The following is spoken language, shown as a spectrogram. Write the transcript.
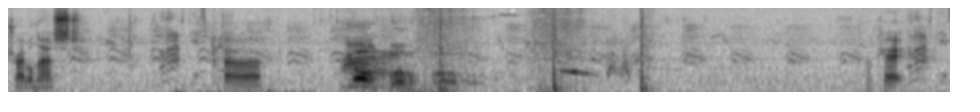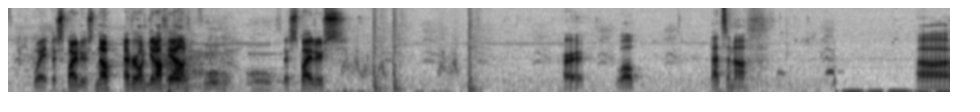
Tribal nest. Uh, Yo ho ho. Okay. Wait, there's spiders. No, everyone get off the island. There's spiders. Alright, well, that's enough. Uh,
